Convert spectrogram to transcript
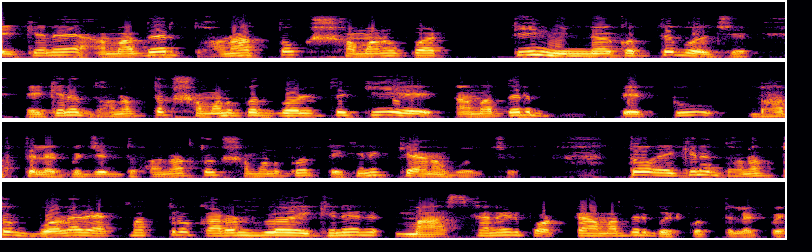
এইখানে আমাদের ধনাত্মক সমানুপাতটি নির্ণয় করতে বলছে। এখানে ধনাত্মক সমানুপাত বলতে কি? আমাদের একটু ভাবতে লাগবে যে ধনাত্মক সমানুপাত এখানে কেন বলছে? তো এখানে ধনাত্মক বলার একমাত্র কারণ হলো এখানের মাঝখানের পদটা আমাদের বের করতে লাগবে।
